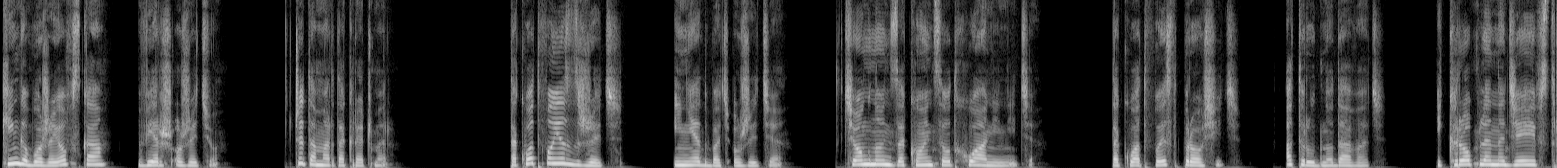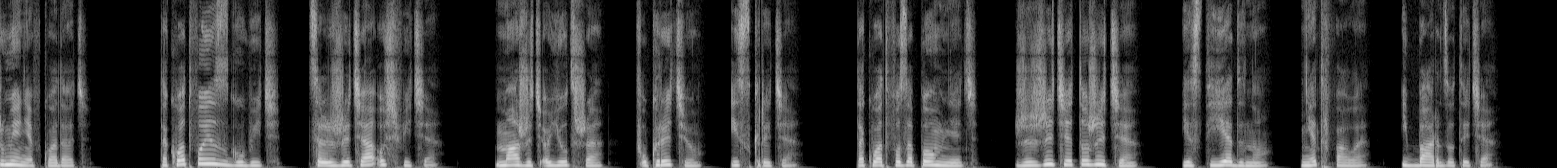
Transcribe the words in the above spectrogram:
Kinga Błażejowska, wiersz o życiu. Czyta Marta Kreczmer. Tak łatwo jest żyć i nie dbać o życie, ciągnąć za końce otchłani nicie. Tak łatwo jest prosić, a trudno dawać i krople nadziei w strumienie wkładać. Tak łatwo jest zgubić cel życia o świcie, marzyć o jutrze w ukryciu i skrycie. Tak łatwo zapomnieć, że życie to życie, jest jedno, nietrwałe i bardzo tycie.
